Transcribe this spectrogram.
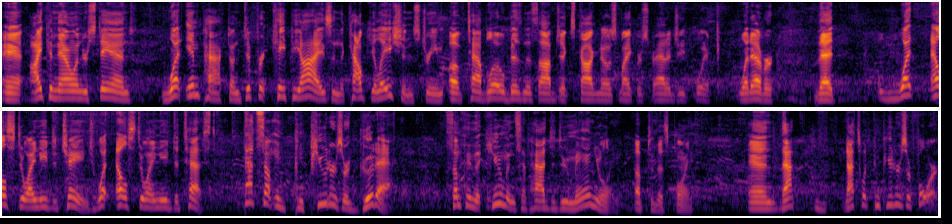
and I can now understand what impact on different KPIs in the calculation stream of Tableau, Business Objects, Cognos, MicroStrategy, Quick, whatever, that what else do I need to change? What else do I need to test? That's something computers are good at. Something that humans have had to do manually up to this point. And that, that's what computers are for.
